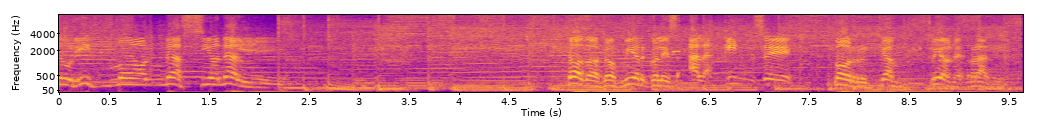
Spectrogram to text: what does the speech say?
Turismo Nacional. Todos los miércoles a las 15 por Campeones Radio.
